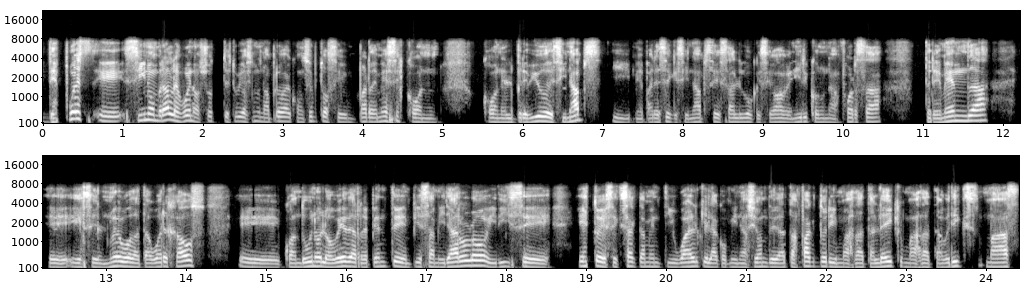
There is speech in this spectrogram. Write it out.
después, eh, sin nombrarles, bueno, yo te estuve haciendo una prueba de concepto hace un par de meses con, con el preview de Synapse y me parece que Synapse es algo que se va a venir con una fuerza tremenda. es el nuevo Data Warehouse. cuando uno lo ve de repente empieza a mirarlo y dice, esto es exactamente igual que la combinación de Data Factory más Data Lake más Databricks más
